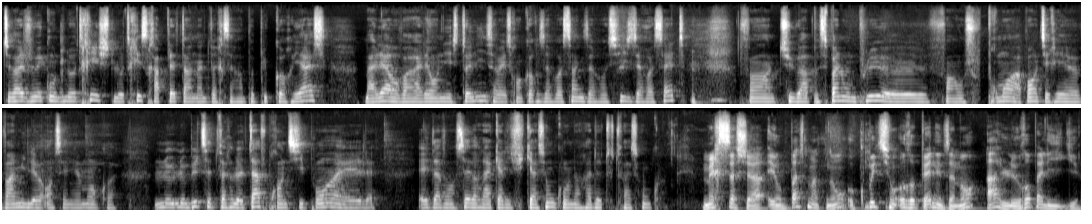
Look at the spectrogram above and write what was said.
Tu vas jouer contre l'Autriche, l'Autriche sera peut-être un adversaire un peu plus coriace, mais là, on va aller en Estonie, ça va être encore 0,5, 0,6, 0,7. Enfin, tu vas, c'est pas non plus, euh, enfin, pour moi, on va pas en tirer euh, 20 000 enseignements, quoi. Le, but, c'est de faire le taf, prendre 6 points et, d'avancer vers la qualification qu'on aura de toute façon. Merci Sacha, et on passe maintenant aux compétitions européennes, notamment à l'Europa League.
